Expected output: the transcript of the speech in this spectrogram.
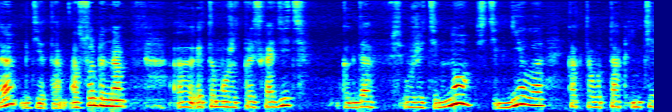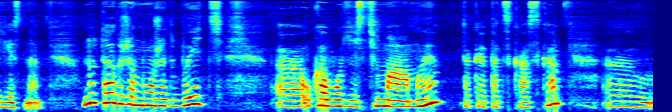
да, где-то. Особенно э, это может происходить когда уже темно, стемнело, как-то вот так интересно. Ну, также может быть, э, у кого есть мамы, такая подсказка, э,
